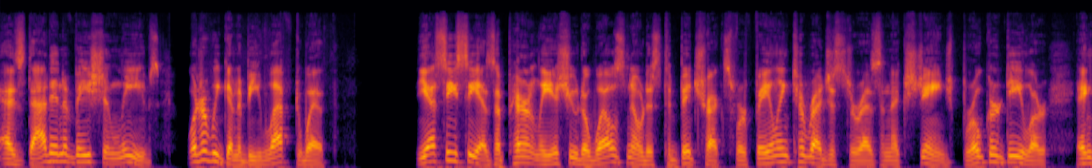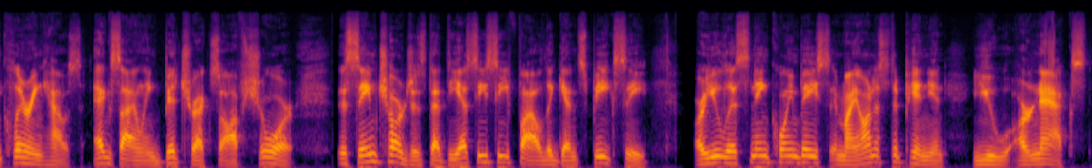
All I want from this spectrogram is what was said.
as that innovation leaves, what are we going to be left with? The SEC has apparently issued a Wells notice to Bittrex for failing to register as an exchange, broker dealer, and clearinghouse, exiling Bittrex offshore the same charges that the SEC filed against Beaxy. Are you listening, Coinbase? In my honest opinion, you are next.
